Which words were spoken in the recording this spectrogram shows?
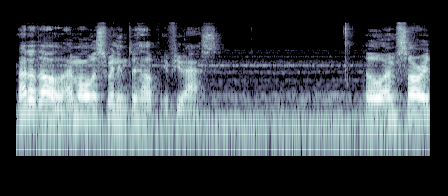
Not at all. I'm always willing to help if you ask. So I'm sorry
